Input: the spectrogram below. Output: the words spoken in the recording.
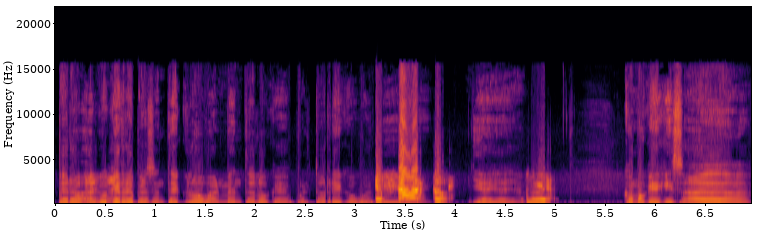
Pero algo que represente globalmente lo que es Puerto Rico. would be- Exacto. Yeah, yeah, yeah. Yeah. Como que quizás.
